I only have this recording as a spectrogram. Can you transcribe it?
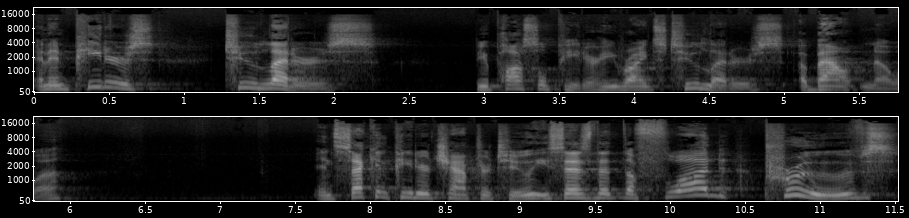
And in Peter's two letters, the Apostle Peter, he writes two letters about Noah. In 2 Peter chapter 2, he says that the flood proves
